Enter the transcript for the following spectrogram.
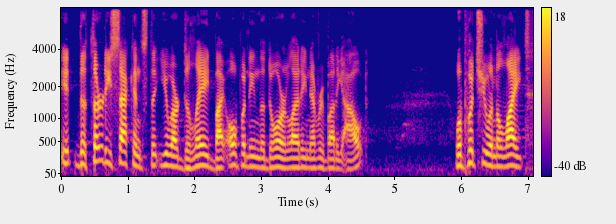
it, the 30 seconds that you are delayed by opening the door and letting everybody out will put you in the light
